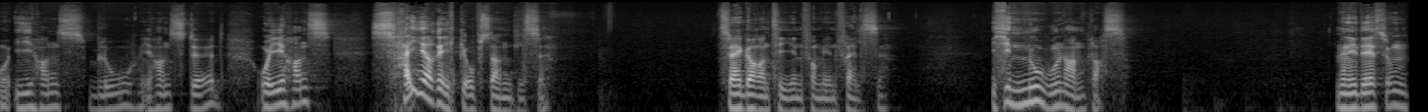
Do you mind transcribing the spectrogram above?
Og i hans blod, i hans død og i hans seierrike oppstandelse så er garantien for min frelse. Ikke noen annen plass. Men i det som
